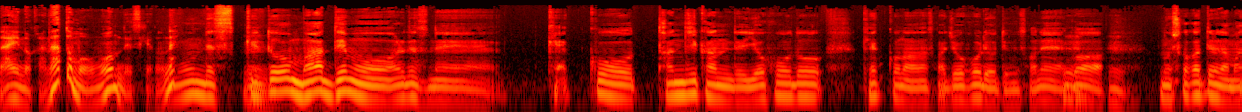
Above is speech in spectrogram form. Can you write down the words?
ないのかなとも思うんですけどね。思うんですけど、まあでもあれですね。結構短時間でよほど結構ななんですか情報量っていうんですかね、うんがうん。のしかかってるのは間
